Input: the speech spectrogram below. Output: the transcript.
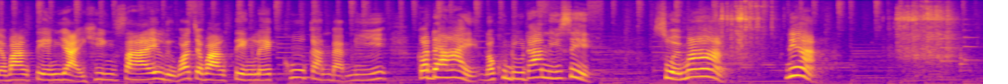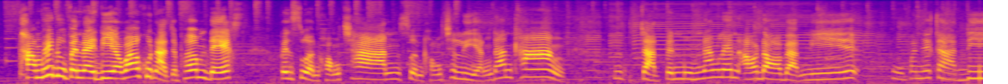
จะวางเตียงใหญ่ king size หรือว่าจะวางเตียงเล็กคู่กันแบบนี้ก็ได้แล้วคุณดูด้านนี้สิ สวยมากเนี่ยทำให้ดูเป็นไอเดียว่าคุณอาจจะเพิ่มเด็กเป็นส่วนของชานส่วนของเฉลียงด้านข้าง จัดเป็นมุมนั่งเล่น outdoor แบบนี้โหบรรยากาศดี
